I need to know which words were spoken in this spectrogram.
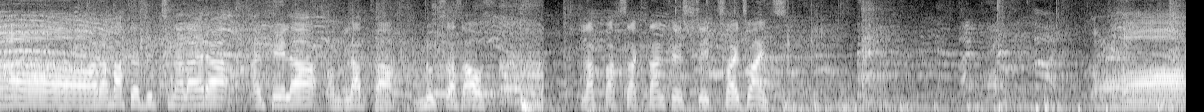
Oh, da macht der 17er leider einen Fehler und Gladbach nutzt das aus. Gladbach sagt Danke, steht 2 zu 1. Oh,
